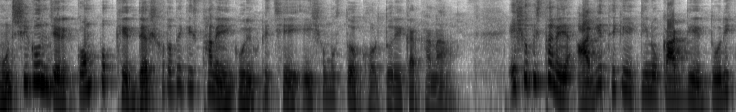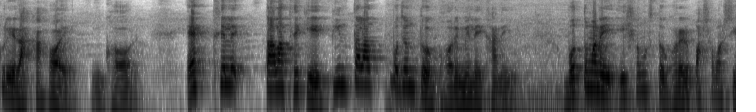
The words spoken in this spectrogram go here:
মুন্সীগঞ্জের কমপক্ষে দেড় শতাধিক স্থানে গড়ে উঠেছে এই সমস্ত ঘর তৈরির কারখানা। এসব স্থানে আগে থেকে টিনো কাঠ দিয়ে তৈরি করে রাখা হয় ঘর। এক থেলে তালা থেকে তিন তালা পর্যন্ত ঘর মেলে এখানে বর্তমানে এই সমস্ত ঘরের পাশাপাশি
